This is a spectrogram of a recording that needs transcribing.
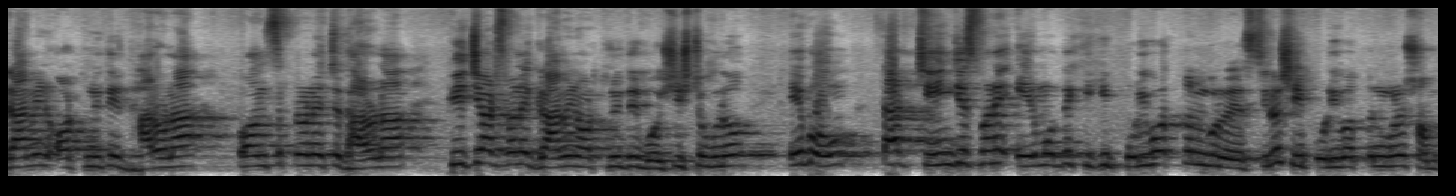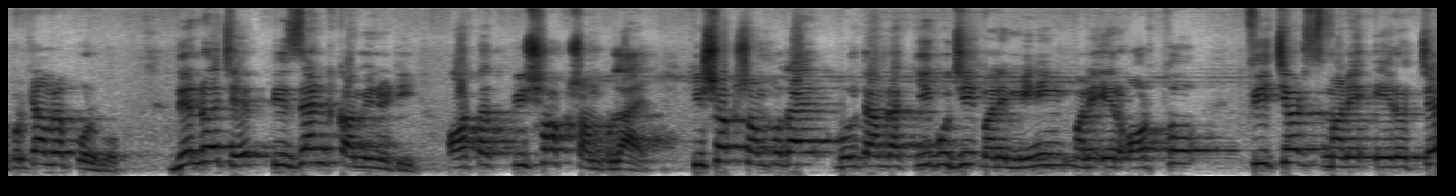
গ্রামীণ অর্থনীতির ধারণা কনসেপ্ট মানে হচ্ছে ধারণা ফিচার্স মানে গ্রামীণ অর্থনীতির বৈশিষ্ট্যগুলো এবং তার চেঞ্জেস মানে এর মধ্যে কি কি পরিবর্তনগুলো এসেছিল, সেই পরিবর্তনগুলো সম্পর্কে আমরা পড়ব। দেন রয়েছে পিজেন্ট কমিউনিটি অর্থাৎ কৃষক সম্প্রদায়। কৃষক সম্প্রদায় বলতে আমরা কি বুঝি? মানে মিনিং মানে এর অর্থ ফিচার্স মানে এর হচ্ছে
